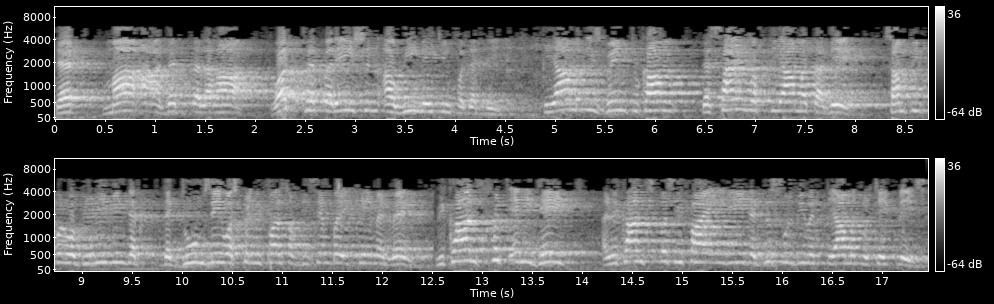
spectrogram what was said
that laha, what preparation are we making for that day? Qiyamah is going to come, the signs of Qiyamah are there. Some people were believing that the doomsday was 21st of December, it came and went. We can't fit any date, and we can't specify any date that this will be when Qiyamah will take place.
